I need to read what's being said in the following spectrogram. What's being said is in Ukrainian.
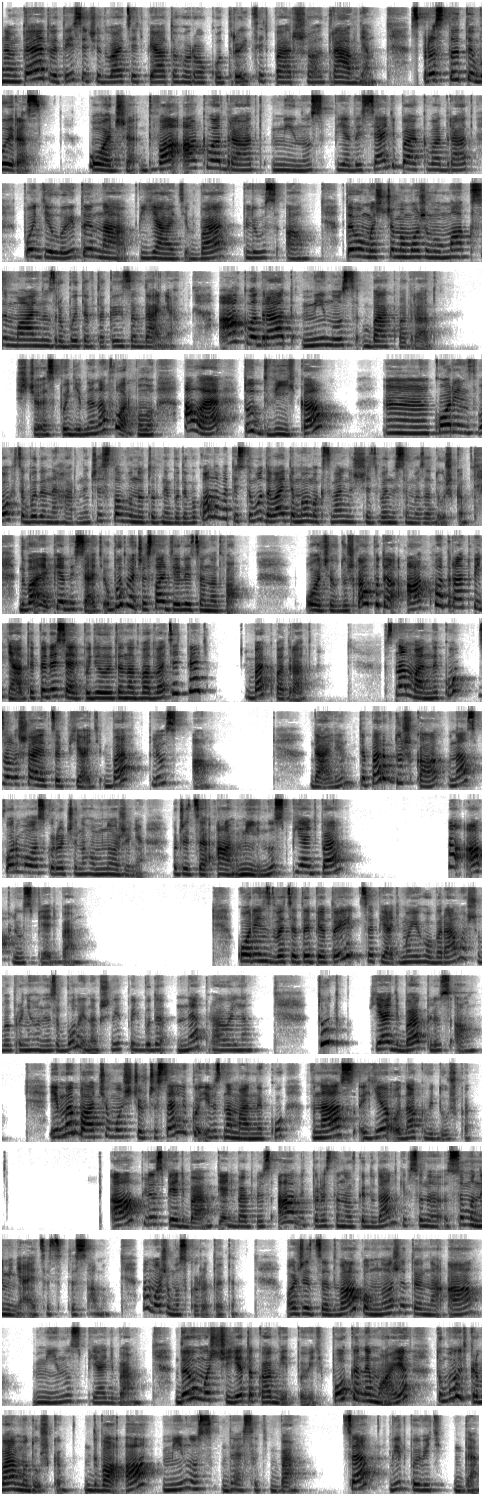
НМТ 2025 року, 31 травня. Спростити вираз. Отже, 2а квадрат мінус 50b квадрат поділити на 5b плюс а. Дивимося, що ми можемо максимально зробити в таких завданнях. а квадрат мінус b квадрат. Щось подібне на формулу. Але тут двійка. Корінь з двох це буде негарне число, воно тут не буде виконуватись, тому давайте ми максимально щось винесемо за дужки. 2 і 50. Обидва числа діляться на 2. Отже, в дужках буде а квадрат відняти 50 поділити на 2 – 25, b квадрат. В знаменнику залишається 5b плюс а. Далі, тепер в дужках в нас формула скороченого множення. Отже, це а мінус 5b на а плюс 5b. Корінь з 25 – це 5. Ми його беремо, щоб ви про нього не забули, інакше відповідь буде неправильна. Тут 5b плюс а. І ми бачимо, що в чисельнику і в знаменнику в нас є однакові дужки. А плюс 5b. 5b плюс а від перестановки доданків сума не міняється, це те саме. Ми можемо скоротити. Отже, це 2 помножити на а мінус 5b. Дивимося, чи є така відповідь. Поки немає, тому відкриваємо дужки. 2а мінус 10b. Це відповідь Д.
